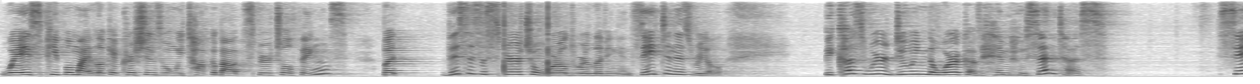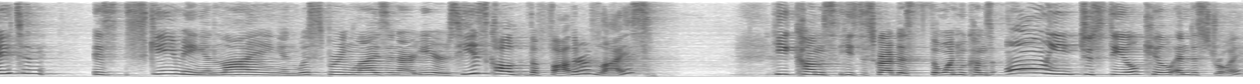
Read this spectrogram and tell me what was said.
ways people might look at Christians when we talk about spiritual things, but this is a spiritual world we're living in. Satan is real. Because we're doing the work of him who sent us, Satan is scheming and lying and whispering lies in our ears. He is called the father of lies. He comes, he's described as the one who comes only to steal, kill, and destroy.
